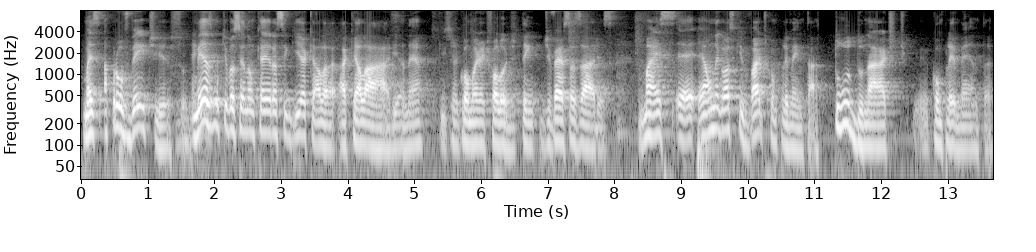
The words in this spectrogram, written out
mas aproveite isso, mesmo que você não queira seguir aquela, aquela área, né? Que, como a gente falou, de, tem diversas áreas, Mas é, é um negócio que vai te complementar. Tudo na arte te complementa.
